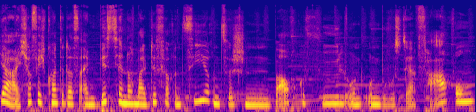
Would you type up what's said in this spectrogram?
Ja, ich hoffe, ich konnte das ein bisschen nochmal differenzieren zwischen Bauchgefühl und unbewusste Erfahrung,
